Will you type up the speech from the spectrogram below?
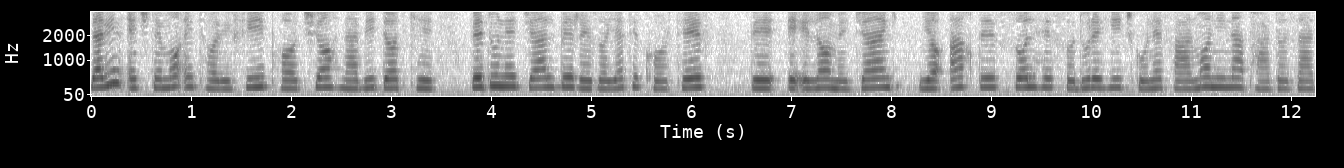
در این اجتماع تاریخی پادشاه نوید داد که بدون جلب رضایت کورتس به اعلام جنگ یا عقد صلح صدور هیچ گونه فرمانی نپردازد.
